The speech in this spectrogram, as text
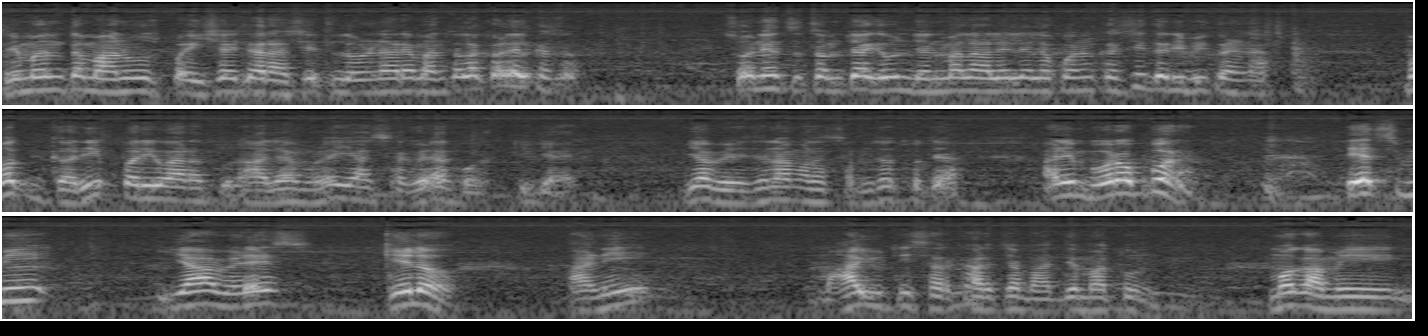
श्रीमंत माणूस पैशाच्या राशीत लोळणाऱ्या माणसाला कळेल कसं? सोन्याचा चमचा घेऊन जन्माला आलेल्या लोकांना कशी गरिबी कळणार मग गरीब परिवारातून आल्यामुळे या सगळ्या गोष्टी ज्या आहेत या वेदना मला समजत होत्या. आणि बरोबर तेच मी या वेळेस केलं. आणि महायुती सरकारच्या माध्यमातून मग आम्ही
